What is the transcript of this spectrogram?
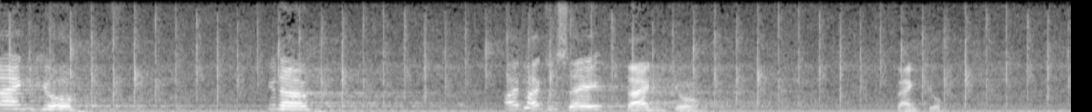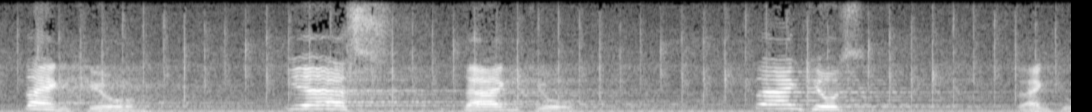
Thank you. You know, I'd like to say thank you. Thank you. Thank you. Yes. Thank you. Thank you. Thank you.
